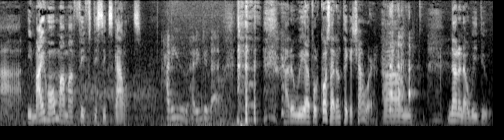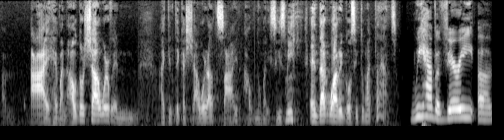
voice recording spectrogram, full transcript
Uh, in my home, I'm at 56 gallons. How do you how do you do that? how do we? Of course, I don't take a shower. Um, no, no, no. We do. Um, I have an outdoor shower and I can take a shower outside. Out nobody sees me, and that water goes into my plants. We have a very uh,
